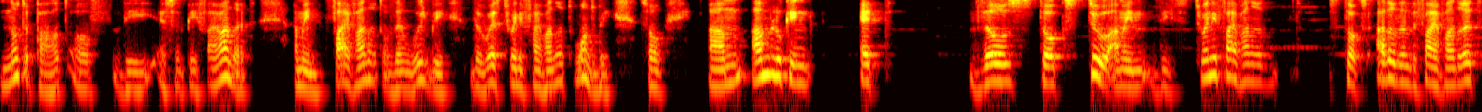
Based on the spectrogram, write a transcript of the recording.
not a part of the S&P 500. I mean, 500 of them will be. The rest 2,500 won't be. So um, I'm looking at those stocks too. I mean, these 2,500 stocks other than the 500,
